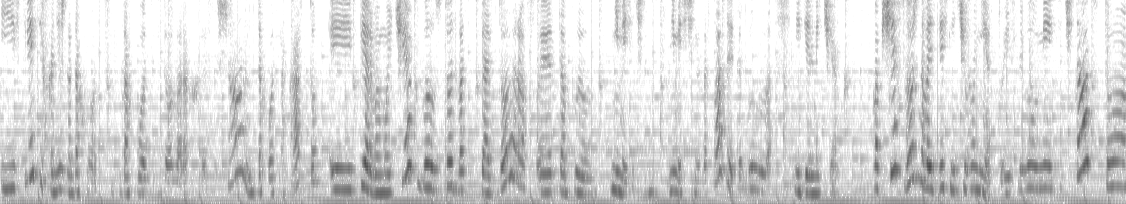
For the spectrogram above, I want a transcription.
И в-третьих, конечно, доход. Доход в долларах США, доход на карту. И первый мой чек был 125 долларов, это был не месячный, не месячная зарплата, это был недельный чек. Вообще сложного здесь ничего нету. Если вы умеете читать, то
